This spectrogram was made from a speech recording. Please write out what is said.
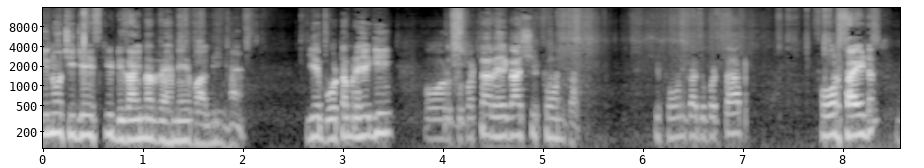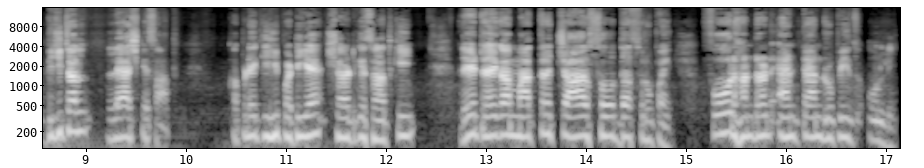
तीनों चीज़ें इसकी डिज़ाइनर रहने वाली हैं। ये बॉटम रहेगी और दुपट्टा रहेगा शिफोन का। शिफोन का dupatta four side digital lace के साथ। कपड़े की ही पटी है शर्ट के साथ की। रेट रहेगा मात्र चार सौ दस रुपए, four hundred and ten rupees only.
